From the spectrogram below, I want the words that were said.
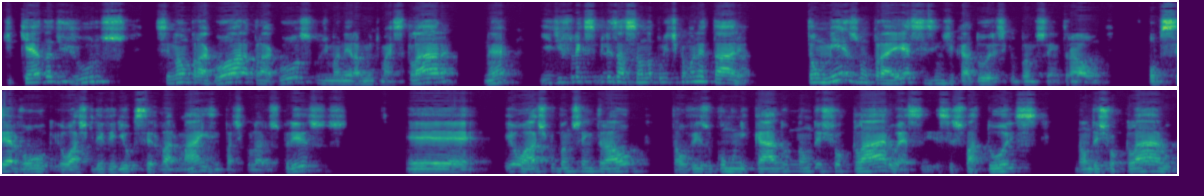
de queda de juros, se não para agora, para agosto, de maneira muito mais clara, né? e de flexibilização da política monetária. Então, mesmo para esses indicadores que o Banco Central observa, ou eu acho que deveria observar mais, em particular os preços, é, eu acho que o Banco Central, talvez o comunicado não deixou claro esses fatores, não deixou claro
